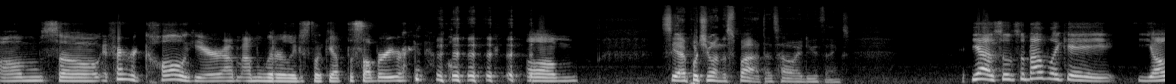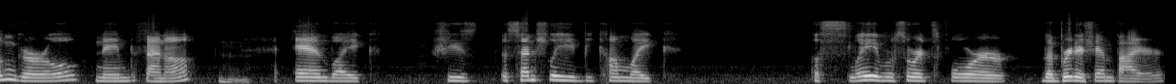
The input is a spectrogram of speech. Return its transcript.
Um, so if I recall here, I'm I'm literally just looking up the summary right now. um, See, I put you on the spot. That's how I do things. yeah, so it's about like a young girl named Fena, and like she's essentially become like a slave of sorts for the British Empire,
